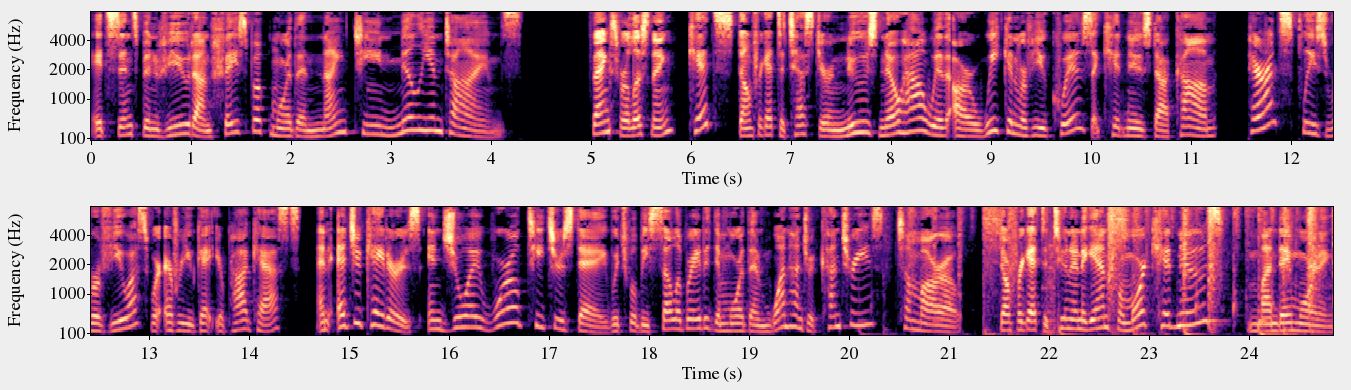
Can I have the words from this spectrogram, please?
It's since been viewed on Facebook more than 19 million times. Thanks for listening. Kids, don't forget to test your news know how with our week in review quiz at kidnews.com. Parents, please review us wherever you get your podcasts. And educators, enjoy World Teachers Day, which will be celebrated in more than 100 countries tomorrow. Don't forget to tune in again for more kid news Monday morning.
